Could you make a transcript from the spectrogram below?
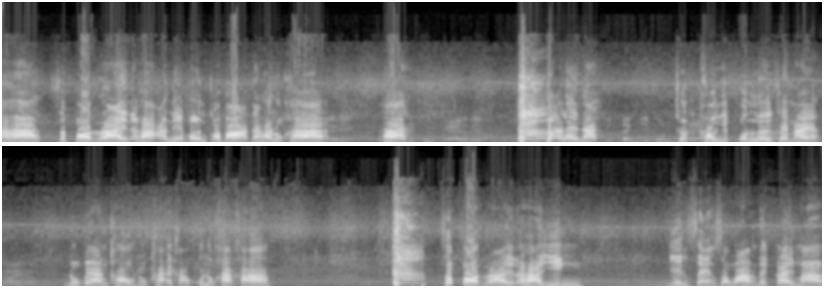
นะคะ สปอร์ตไรท์นะคะ อันนี้หมื่นกว่าบาทนะคะ ลูกค้าฮะอะไรนะ ชุดของญี่ปุ่นเลยใช่ไหมดูแบรนด์เขาดูค่ายเขาคุณลูกค้าขาสปอร์ตไรท์นะคะ ยิงยิงแสงสว่างได้ไกลมาก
